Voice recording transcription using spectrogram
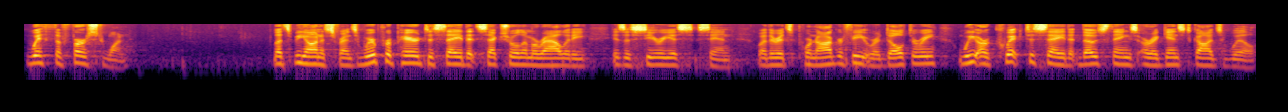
with the first one. Let's be honest, friends. We're prepared to say that sexual immorality is a serious sin. Whether it's pornography or adultery, we are quick to say that those things are against God's will.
